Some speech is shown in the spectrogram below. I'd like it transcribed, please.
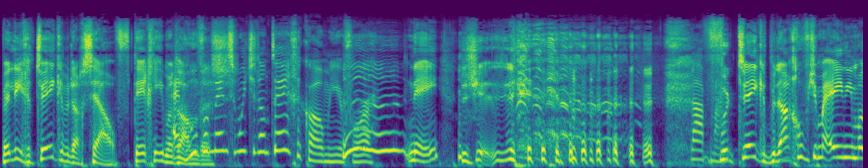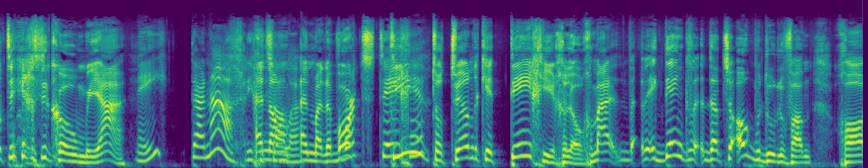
We liegen twee keer per dag zelf tegen iemand en anders. hoeveel mensen moet je dan tegenkomen hiervoor? Eh, Nee, dus je, Laat maar. voor twee keer per dag hoef je maar één iemand tegen te komen, ja. Nee, daarna En dan, en, maar er wordt tegen 10 je? tot 200 keer tegen je gelogen. Maar ik denk dat ze ook bedoelen van... Goh,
